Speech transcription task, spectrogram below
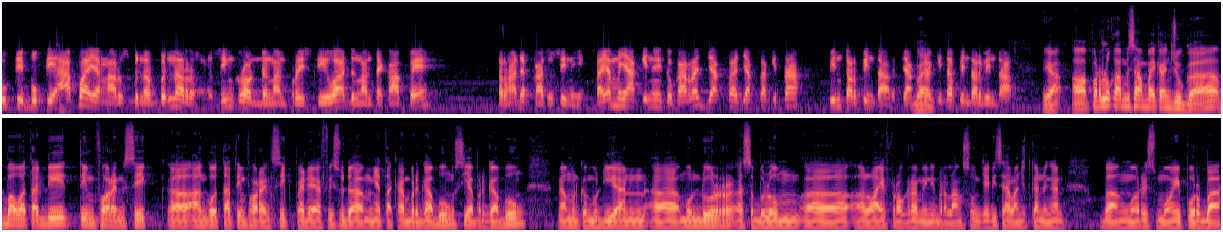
bukti-bukti apa yang harus benar-benar sinkron dengan peristiwa dengan TKP terhadap kasus ini. Saya meyakini itu karena jaksa-jaksa kita pintar pintar jaksa kita pintar pintar ya uh, perlu kami sampaikan juga bahwa tadi tim forensik uh, anggota tim forensik pdfi sudah menyatakan bergabung siap bergabung. Namun kemudian uh, mundur sebelum uh, live program ini berlangsung. Jadi saya lanjutkan dengan bang Morris Moi Purba.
